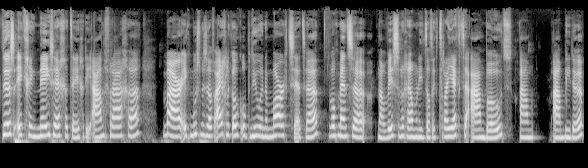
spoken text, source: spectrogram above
Dus ik ging nee zeggen tegen die aanvragen. Maar ik moest mezelf eigenlijk ook opnieuw in de markt zetten. Want mensen nou, wisten nog helemaal niet dat ik trajecten aanbood, aan, aanbieden.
